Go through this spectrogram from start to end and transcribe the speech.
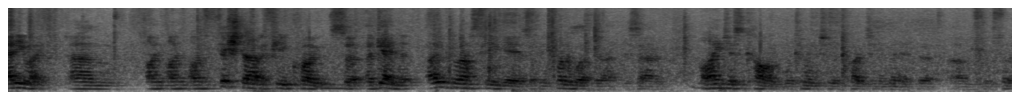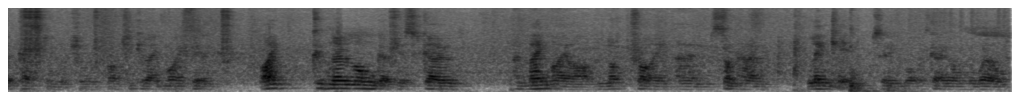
Anyway, um, I, I, I've fished out a few quotes. Uh, again, over the last few years, I've been trying to work this out. I just can't. We're coming to a quote in a minute that um, from Philip Guston, which will articulate my feeling. I could no longer just go and make my art and not try and somehow link it to what was going on in the world.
